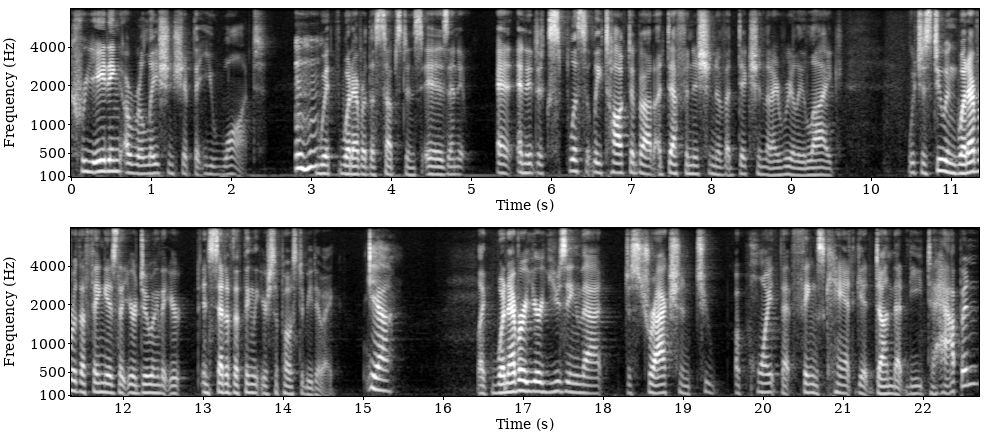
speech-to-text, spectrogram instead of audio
creating a relationship that you want Mm-hmm. with whatever the substance is and it and, and it explicitly talked about a definition of addiction that I really like which is doing whatever the thing is that you're doing that you're instead of the thing that you're supposed to be doing Yeah. like whenever you're using that distraction to a point that things can't get done that need to happen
